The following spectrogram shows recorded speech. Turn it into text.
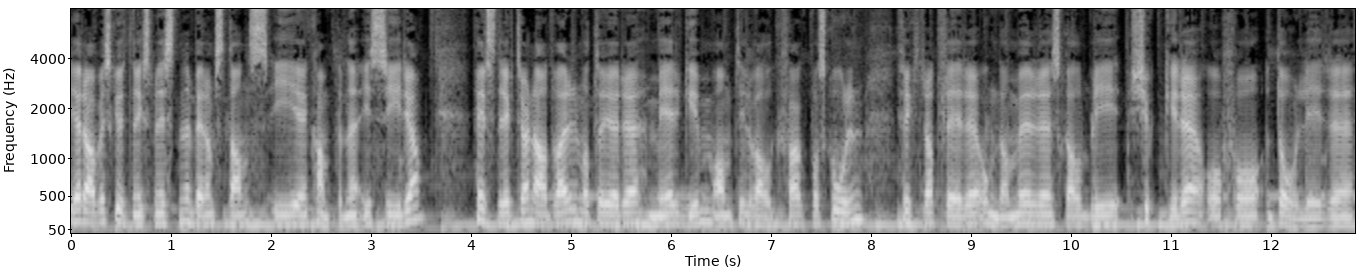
De arabiske utenriksministrene ber om stans i kampene i Syria. Helsedirektøren advarer mot å gjøre mer gym om til valgfag på skolen. Frykter at flere ungdommer skal bli tjukkere og få dårligere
